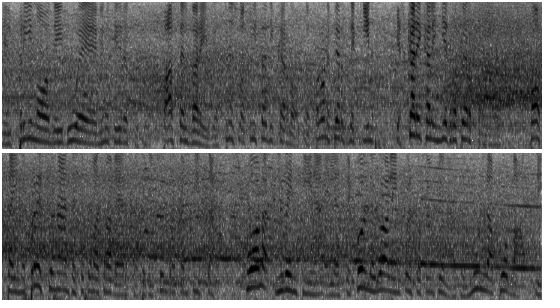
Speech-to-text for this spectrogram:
nel primo dei due minuti di recupero. Passa il Varese, azione sulla sinistra di Carrozza, pallone per Zecchin che scarica l'indietro per Frara. Botta impressionante sotto la traversa per il centrocampista Scuola Juventina, il secondo gol in questo campionato, nulla può Bassi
